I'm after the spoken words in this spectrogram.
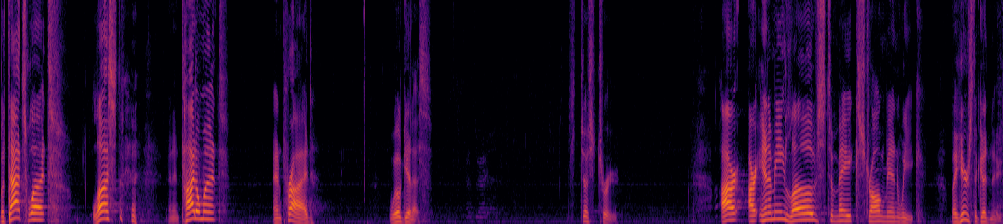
But that's what lust and entitlement and pride will get us. It's just true. Our, our enemy loves to make strong men weak. But here's the good news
